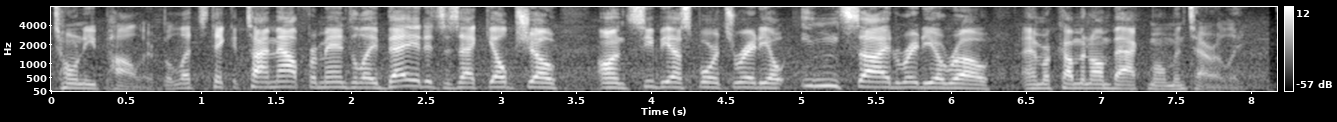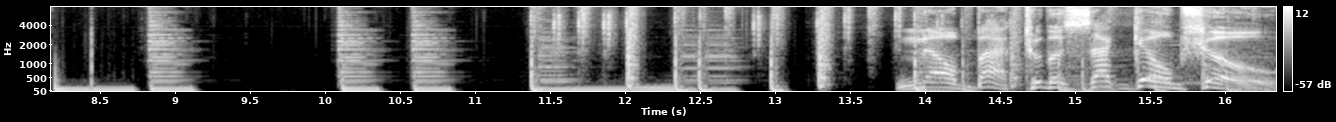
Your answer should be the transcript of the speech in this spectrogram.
Tony Pollard. But let's take a time out for Mandalay Bay. It is the Zach Gelb Show on CBS Sports Radio inside Radio Row, and we're coming on back momentarily. Now back to the Zach Gelb Show.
